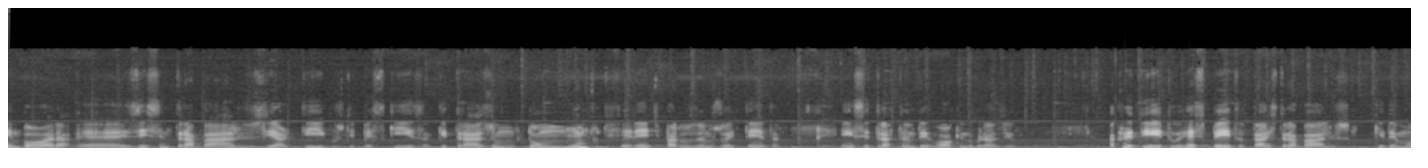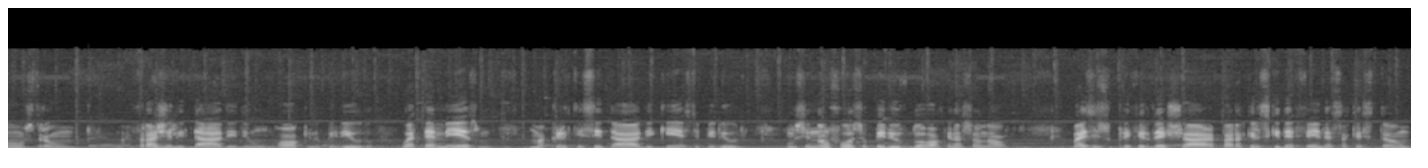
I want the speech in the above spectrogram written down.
Embora é, existem trabalhos e artigos de pesquisa que trazem um tom muito diferente para os anos 80 em se tratando de rock no Brasil. Acredito e respeito tais trabalhos que demonstram uma fragilidade de um rock no período ou até mesmo uma criticidade que este período, como se não fosse o período do rock nacional. Mas isso prefiro deixar para aqueles que defendem essa questão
